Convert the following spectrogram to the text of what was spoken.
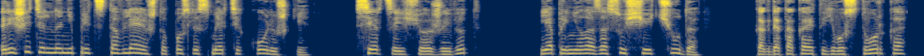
Решительно не представляя, что после смерти Колюшки сердце еще оживет, я приняла за сущее чудо, когда какая-то его створка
